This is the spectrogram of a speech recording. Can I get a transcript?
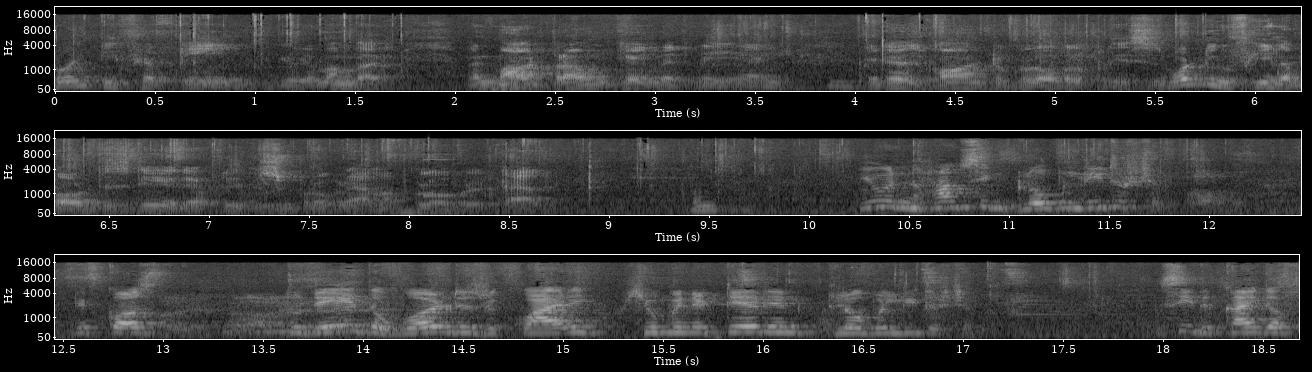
2015, you remember, when Mark Brown came with me and it has gone to global places. What do you feel about this DNA of Leadership program of global talent? You're enhancing global leadership because today the world is requiring humanitarian global leadership. You see the kind of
